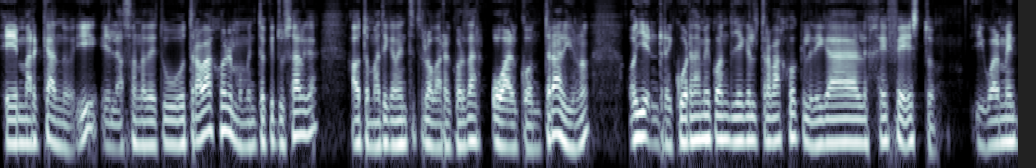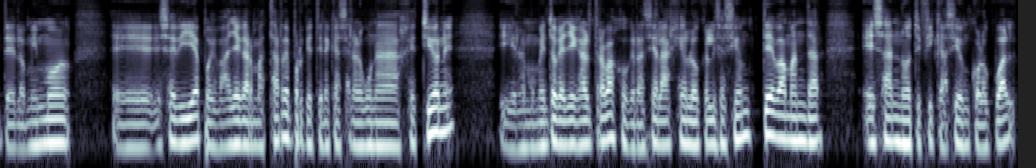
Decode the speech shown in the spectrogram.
eh, marcando y en la zona de tu trabajo, en el momento que tú salgas, automáticamente te lo va a recordar. O al contrario, ¿no? Oye, recuérdame cuando llegue el trabajo que le diga al jefe esto. Igualmente, lo mismo eh, ese día pues va a llegar más tarde porque tiene que hacer algunas gestiones y en el momento que llega al trabajo, gracias a la geolocalización, te va a mandar esa notificación, con lo cual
